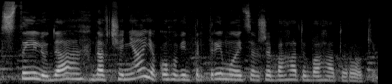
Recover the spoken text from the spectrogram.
стилю да, навчання, якого він притримується вже багато-багато років.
